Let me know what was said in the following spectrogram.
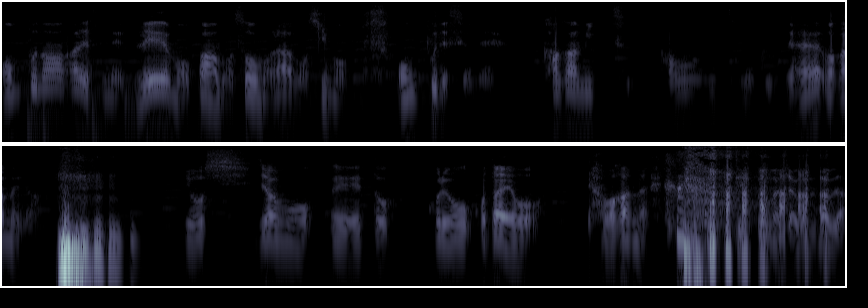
音符のあれですね、レもファもソもラもシも音符ですよね。かが3つ。顔3つの句えー、わかんないな。よし。じゃあもう、えー、っと、これを、答えを、いや、わかんない。適当になっちゃうからダメだ。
